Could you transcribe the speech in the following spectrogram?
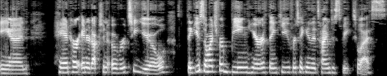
and hand her introduction over to you. Thank you so much for being here. Thank you for taking the time to speak to us.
